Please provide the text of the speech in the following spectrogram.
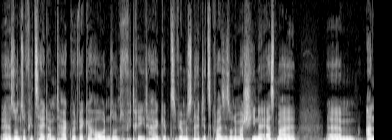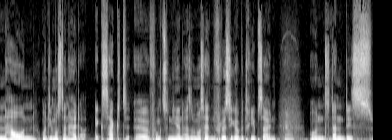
Äh, so und so viel Zeit am Tag wird weggehauen, so und so viele Drehtage gibt es. Wir müssen halt jetzt quasi so eine Maschine erstmal ähm, anhauen und die muss dann halt exakt äh, funktionieren. Also muss halt ein flüssiger Betrieb sein. Ja. Und dann das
